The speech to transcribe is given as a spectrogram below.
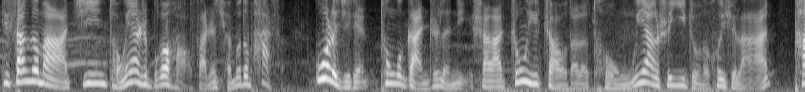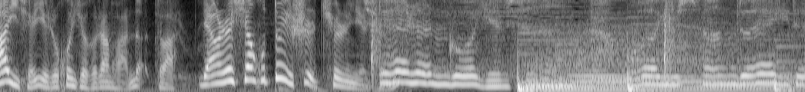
第三个嘛基因同样是不够好，反正全部都 pass。过了几天，通过感知能力，莎拉终于找到了同样是一种的混血男，他以前也是混血合唱团的，对吧？两个人相互对视，确认眼神。确认过眼神，我遇上对的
